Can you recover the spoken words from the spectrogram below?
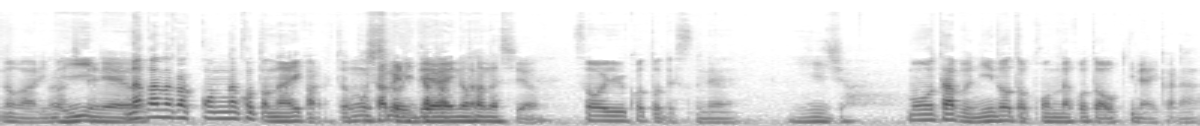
のがありまして。いいね。なかなかこんなことないからちょっと面喋白い出会いの話やそういうことですね。いいじゃん。もう多分二度とこんなことは起きないから。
